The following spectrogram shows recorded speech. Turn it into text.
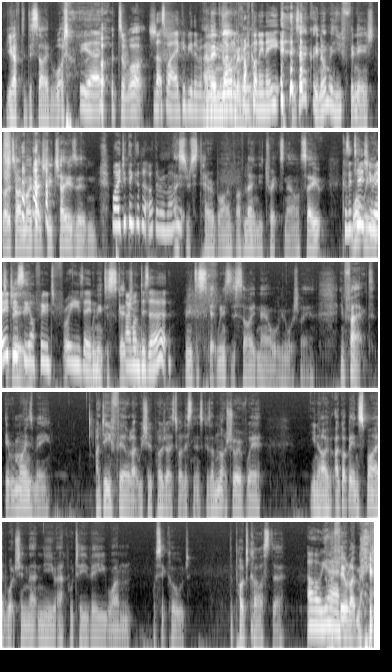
you have to decide what, Yeah. what to watch. That's why I give you the remote And then because I want to crack on and eat. exactly. Normally you finished by the time I've actually chosen. Why do you think I don't have the remote? That's just terrible. I've I've learned your tricks now. So Because it what takes you need to ages. See, our food's freezing. we need to schedule. I'm on dessert. We need to ske- we need to decide now what we're going to watch later. In fact, it reminds me. I do feel like we should apologise to our listeners because I'm not sure if we're, you know, I, I got a bit inspired watching that new Apple TV one. What's it called? The Podcaster. Oh And yeah. I feel like maybe.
